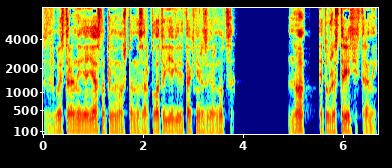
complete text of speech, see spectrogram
С другой стороны, я ясно понимал, что на зарплату егеря так не развернуться. Но это уже с третьей стороны.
